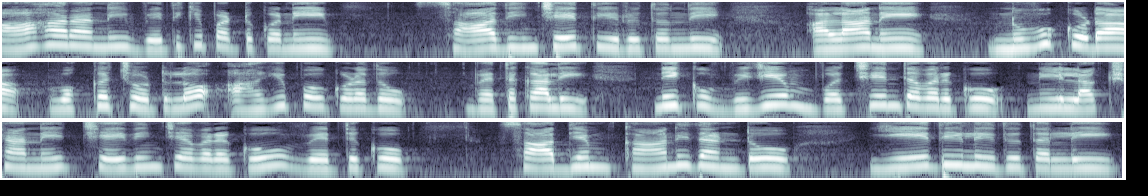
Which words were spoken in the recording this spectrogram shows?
ఆహారాన్ని వెతికి పట్టుకొని సాధించే తీరుతుంది. అలానే నువ్వు కూడా ఒక్క చోటులో ఆగిపోకూడదు. వెతకాలి. నీకు విజయం వచ్చేంత వరకు నీ లక్ష్యాన్ని ఛేదించే వరకు వెతుకు. సాధ్యం కానిదంటూ ఏదీ లేదు తల్లి.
